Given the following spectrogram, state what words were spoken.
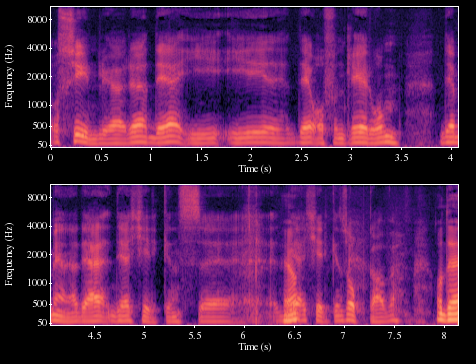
og synliggjøre det i, i det offentlige rom, det mener jeg det er, det er, kirkens, eh, det Ja. er kirkens oppgave. Og det,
